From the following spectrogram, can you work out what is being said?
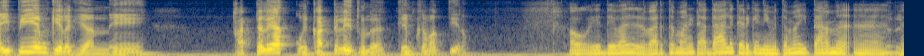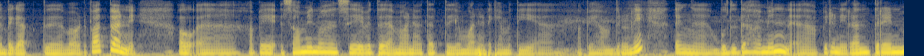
IPM කියලා කියන්නේ කට්ටලයක් ওই කට්ටලේ තුල කෙම් ක්‍රමක් තියෙනවා. ඔව් ඒ දේවල් වර්තමානයට අදාළ කර ගැනීම තමයි ඊටාම වැදගත් බවට පත්වන්නේ. ඔව් අපේ ස්වාමීන් වහන්සේ වෙත මානවතත් යොමු වන්නට කැමති අපේ හැමදෙරුනේ දැන් බුදුදහමෙන් අපිට නිරන්තරයෙන්ම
